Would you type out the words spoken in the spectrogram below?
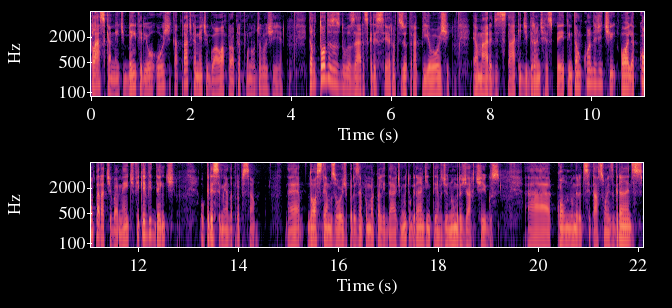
classicamente bem inferior, hoje está praticamente igual à própria fonoaudiologia. Então, todas as duas áreas cresceram. A fisioterapia hoje é uma área de destaque, de grande respeito. Então, quando a gente olha comparativamente, fica evidente o crescimento da profissão. Né? Nós temos hoje, por exemplo, uma qualidade muito grande em termos de números de artigos, ah, com número de citações grandes.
